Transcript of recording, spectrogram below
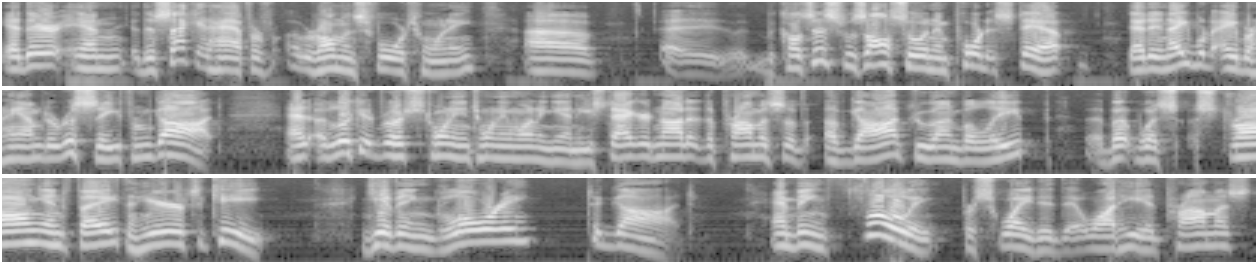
uh, there in the second half of Romans 4:20, uh, uh, because this was also an important step that enabled Abraham to receive from God. And uh, look at verse 20 and 21 again. He staggered not at the promise of, of God through unbelief, but was strong in faith. And here's the key giving glory to God and being fully persuaded that what he had promised,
